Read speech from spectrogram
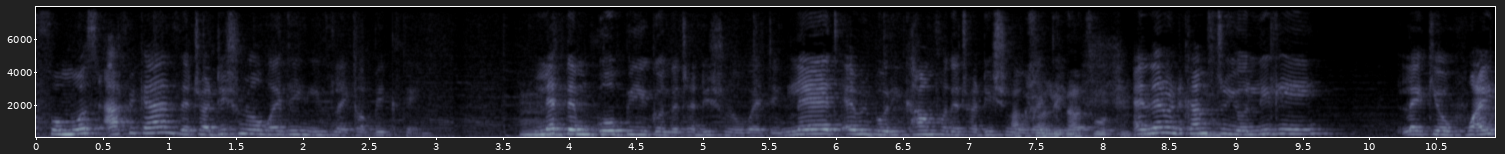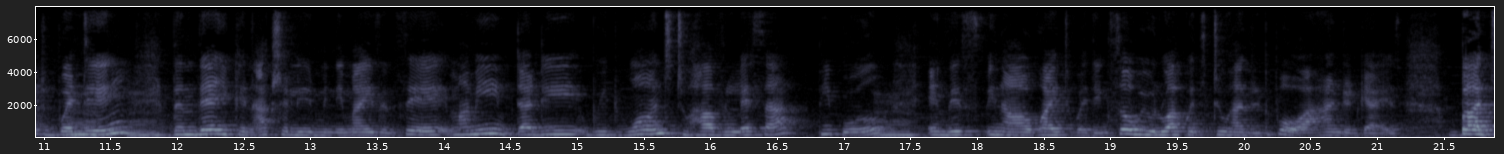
for most Africans, the traditional wedding is like a big thing. Hmm. Let them go big on the traditional wedding. Let everybody come for the traditional wedding. Actually, wedding. that's what and do. then when it comes hmm. to your little, like your white hmm, wedding, then there you can actually minimize and say, "Mommy, Daddy, we'd want to have lesser people in this in our white wedding, so we will work with 200 people or 100 guys." But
